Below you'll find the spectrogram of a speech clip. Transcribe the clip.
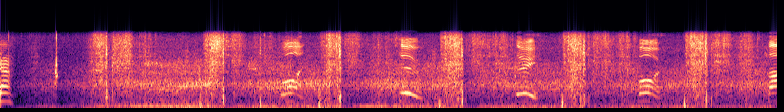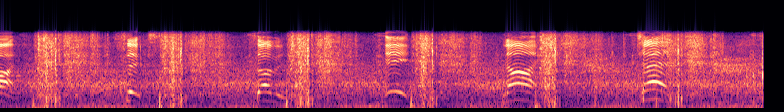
Go. One, two, three, four, five,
